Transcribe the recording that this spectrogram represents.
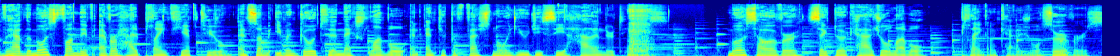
They have the most fun they've ever had playing TF2, and some even go to the next level and enter professional UGC Highlander teams. Most, however, stick to a casual level, playing on casual servers.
